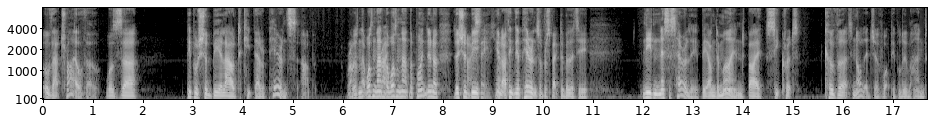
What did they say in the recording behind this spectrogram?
of that trial though was uh, people should be allowed to keep their appearance up. Right. Wasn't that wasn't that Right. wasn't that the point? You know, there should I be. see, You know, I think the appearance of respectability needn't necessarily be undermined by secret, covert knowledge of what people do behind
